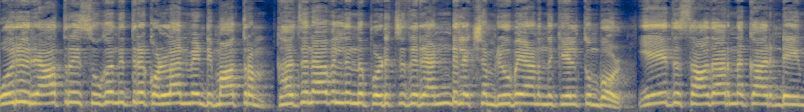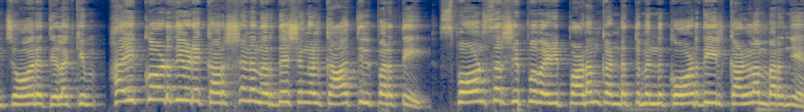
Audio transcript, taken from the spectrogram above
ഒരു രാത്രി സുഖനിദ്ര കൊള്ളാൻ വേണ്ടി മാത്രം ഖജനാവിൽ നിന്ന് പൊടിച്ചത് രണ്ട് ലക്ഷം രൂപയാണെന്ന് കേൾക്കുമ്പോൾ ഏത് സാധാരണക്കാരന്റെയും ചോര തിളയ്ക്കും. ഹൈക്കോടതിയുടെ കർശന നിർദ്ദേശങ്ങൾ കാറ്റിൽ പറത്തി സ്പോൺസർഷിപ്പ് വഴി പണം കണ്ടെത്തുമെന്ന് കോടതിയിൽ കള്ളം പറഞ്ഞ്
